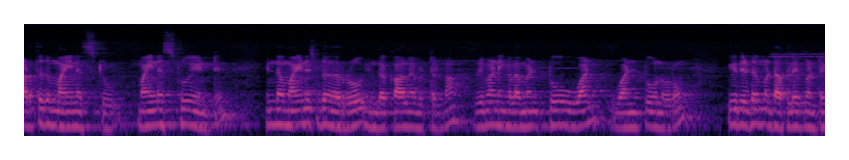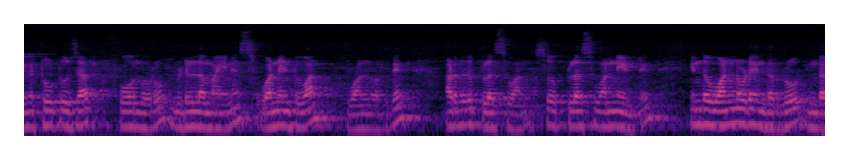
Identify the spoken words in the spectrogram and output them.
அடுத்தது minus two minus two into இந்த மைனஸோட இந்த ரோ இந்த காலம் விட்டுடலாம். Remaining element two one one டூன்னு வரும். இது டிடர்மெண்ட் அப்ளை பண்ணுறீங்க டூ டூ சார் ஃபோர்னு வரும். Middle minus one into one one வருது. அடுத்தது plus one so plus one into இந்த ஒன்னோட இந்த ரோ இந்த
